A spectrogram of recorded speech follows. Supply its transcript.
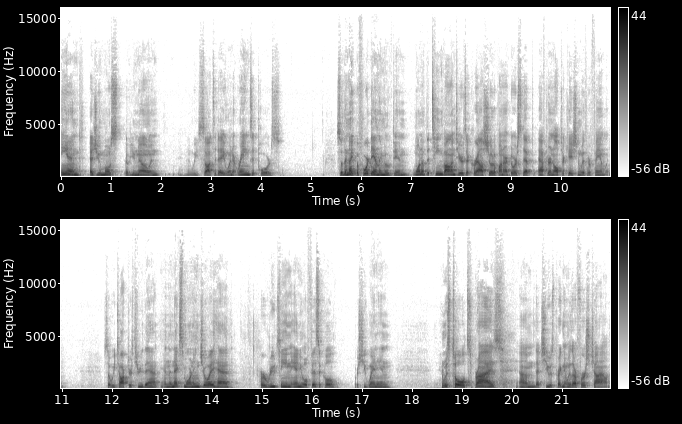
And as you most of you know, and we saw today, when it rains, it pours. So the night before Danley moved in, one of the teen volunteers at Corral showed up on our doorstep after an altercation with her family. So we talked her through that. And the next morning, Joy had her routine annual physical, where she went in and was told, surprise, um, that she was pregnant with our first child.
